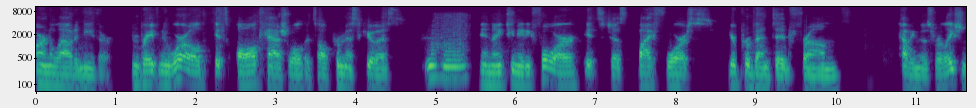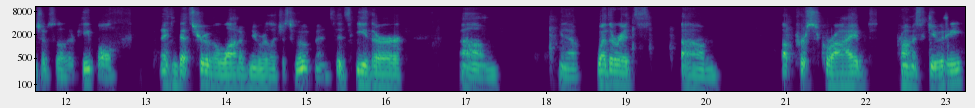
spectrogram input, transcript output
aren't allowed in either. In Brave New World, it's all casual, it's all promiscuous. Mm-hmm. In 1984, it's just by force, you're prevented from having those relationships with other people. And I think that's true of a lot of new religious movements. It's either, um, you know, whether it's um, a prescribed promiscuity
